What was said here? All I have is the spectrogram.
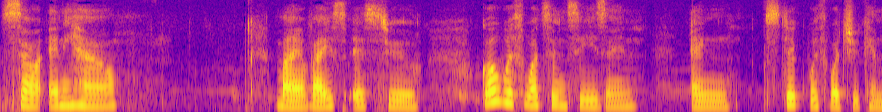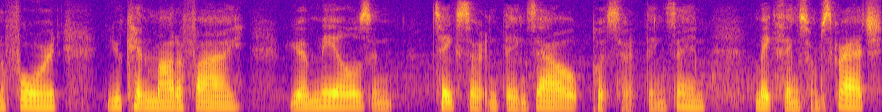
So, anyhow, my advice is to go with what's in season and stick with what you can afford. You can modify your meals and take certain things out, put certain things in, make things from scratch.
